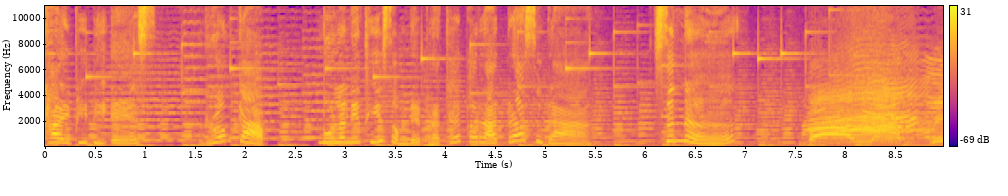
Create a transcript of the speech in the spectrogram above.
ไทย PBS ร่วมกับ มูลนิธิสมเด็จพระเทพรัตนราชสุดา เสนอ บ้านนักวิ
